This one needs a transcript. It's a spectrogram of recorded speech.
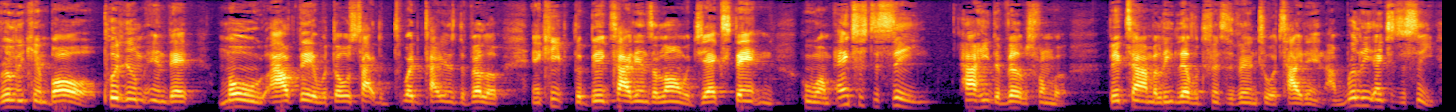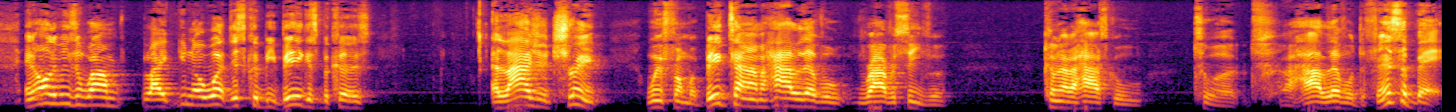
really can ball. Put him in that mold out there with those tight, the tight ends develop, and keep the big tight ends along with Jack Stanton, who I'm anxious to see how he develops from a big time elite level defensive end to a tight end. I'm really anxious to see. And the only reason why I'm like, you know what, this could be big is because Elijah Trent went from a big time high level wide receiver coming out of high school to a, a high level defensive back.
